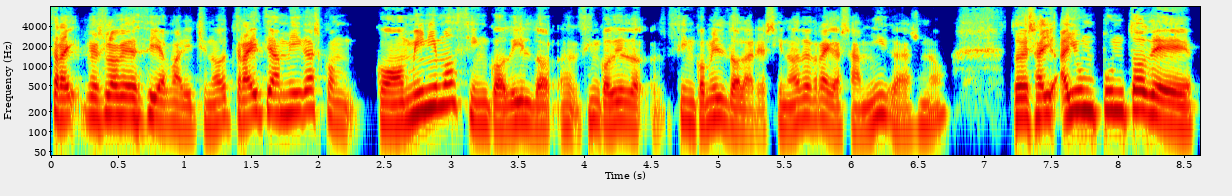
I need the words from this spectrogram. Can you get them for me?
Es lo que decía Marichu, ¿no? Tráete amigas con como mínimo 5.000 mil dólares, si no te traigas amigas, ¿no? Entonces hay, hay un punto de.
